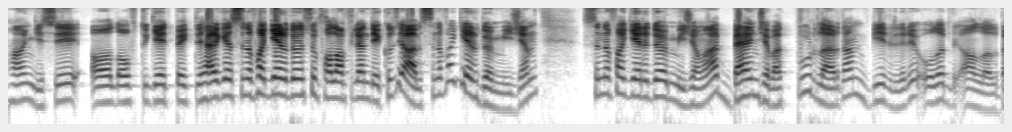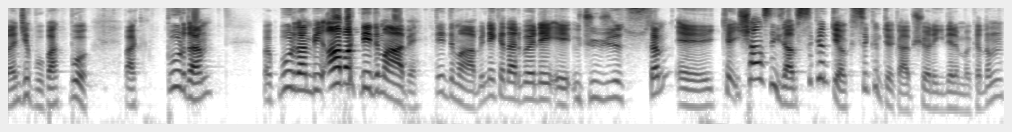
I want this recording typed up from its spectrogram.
hangisi all of the get back herkes sınıfa geri dönsün falan filan diye kızıyor abi sınıfa geri dönmeyeceğim. Sınıfa geri dönmeyeceğim abi. Bence bak buralardan birileri olabilir. Allah Allah. Bence bu. Bak bu. Bak buradan Bak buradan bir... Aa bak dedim abi. Dedim abi. Ne kadar böyle e, üçüncüde tutsam e, şanslıyız abi. Sıkıntı yok. Sıkıntı yok abi. Şöyle gidelim bakalım.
